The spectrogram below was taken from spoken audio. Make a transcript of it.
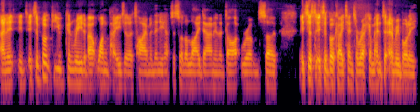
And it, it, it's a book you can read about one page at a time, and then you have to sort of lie down in a dark room. So it's just it's a book I tend to recommend to everybody.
